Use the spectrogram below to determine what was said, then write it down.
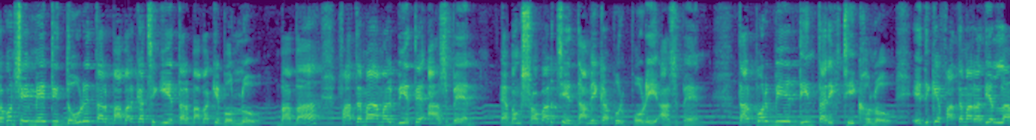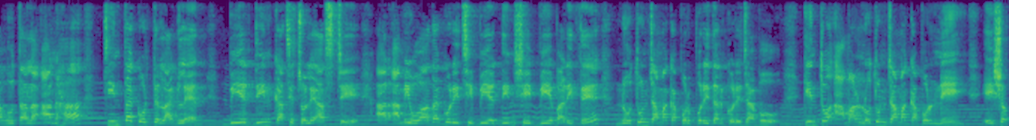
তখন সেই মেয়েটি দৌড়ে তার বাবার কাছে গিয়ে তার বাবাকে বলল, বাবা, ফাতেমা আমার বিয়েতে আসবেন। এবং সবার চেয়ে দামি কাপড় পরেই আসবেন। তারপর বিয়ের দিন তারিখ ঠিক হলো। এদিকে ফাতেমা রাদিয়াল্লাহু তাআলা আনহা চিন্তা করতে লাগলেন, বিয়ের দিন কাছে চলে আসছে। আর আমি ওয়াদা করেছি বিয়ের দিন সেই বিয়ে বাড়িতে নতুন জামা কাপড় পরিধান করে যাব। কিন্তু আমার নতুন জামা কাপড় নেই। এইসব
